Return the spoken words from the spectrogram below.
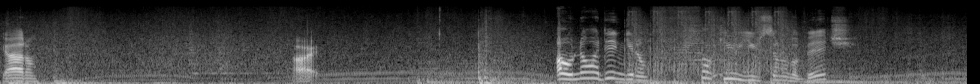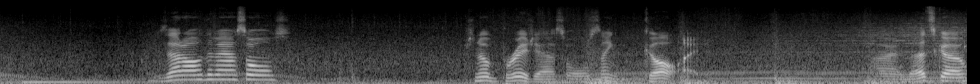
Got him. Alright. Oh, no, I didn't get him. Fuck you, you son of a bitch. That all them assholes? There's no bridge, assholes. Thank God. Alright, let's go.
